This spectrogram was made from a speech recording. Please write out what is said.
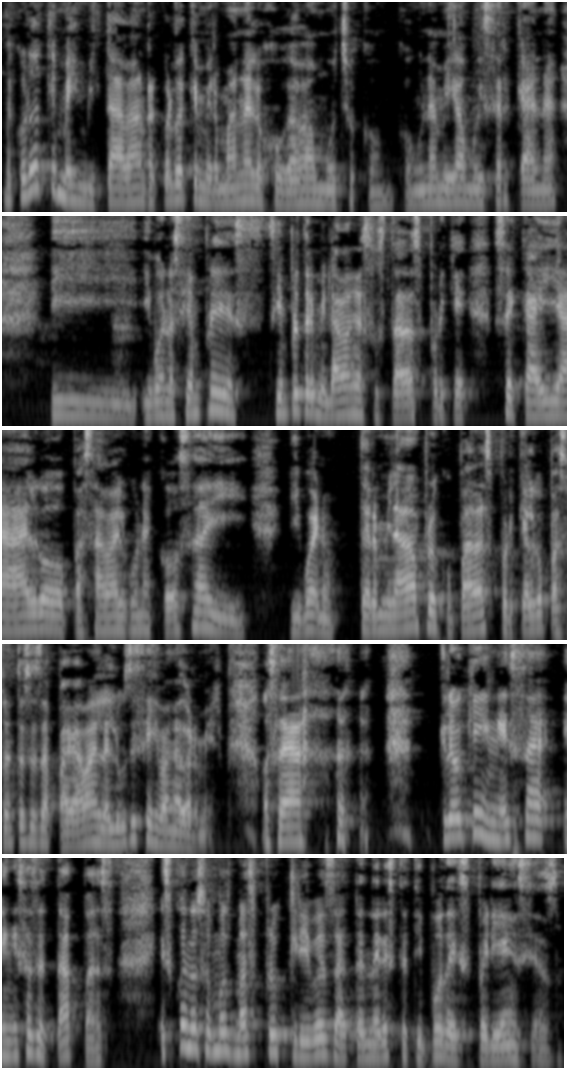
me acuerdo que me invitaban, recuerdo que mi hermana lo jugaba mucho con, una amiga muy cercana y, bueno, siempre, siempre terminaban asustadas porque se caía algo, pasaba alguna cosa y, y bueno, terminaban preocupadas porque algo pasó, entonces apagaban la luz y se iban a dormir. O sea, creo que en, esa, en esas etapas es cuando somos más proclives a tener este tipo de experiencias.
